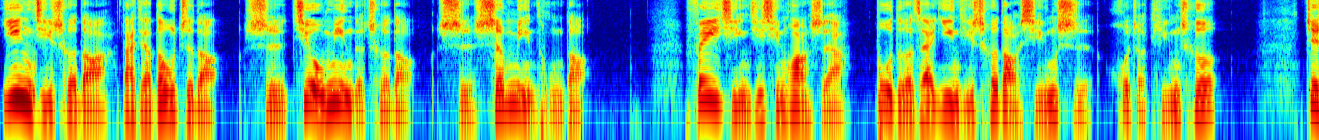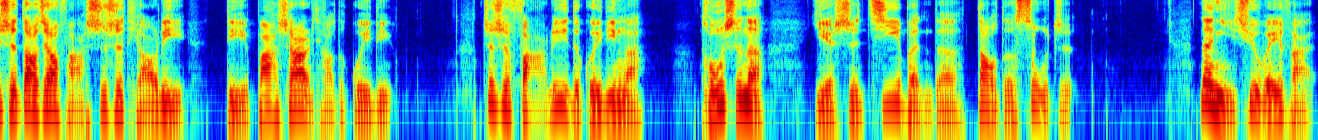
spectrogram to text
应急车道啊，大家都知道是救命的车道，是生命通道。非紧急情况时啊，不得在应急车道行驶或者停车。这是《道交法实施条例》第八十二条的规定，这是法律的规定啊。同时呢，也是基本的道德素质。那你去违反，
